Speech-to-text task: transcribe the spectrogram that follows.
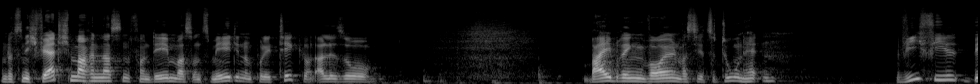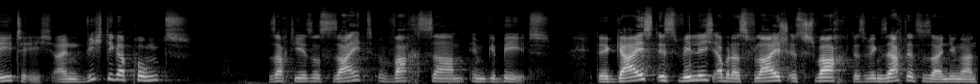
und uns nicht fertig machen lassen von dem, was uns Medien und Politik und alle so beibringen wollen, was wir zu tun hätten? Wie viel bete ich? Ein wichtiger Punkt, sagt Jesus, seid wachsam im Gebet. Der Geist ist willig, aber das Fleisch ist schwach. Deswegen sagt er zu seinen Jüngern,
